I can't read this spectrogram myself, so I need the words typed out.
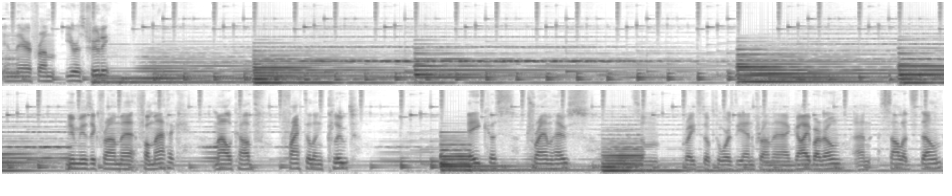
in there from yours truly. Music from uh, Fomatic, Malkov, Phraktal and Kluute, Aeikus, Traumhouse, some great stuff towards the end from uh, Gai Barone and Solid Stone.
